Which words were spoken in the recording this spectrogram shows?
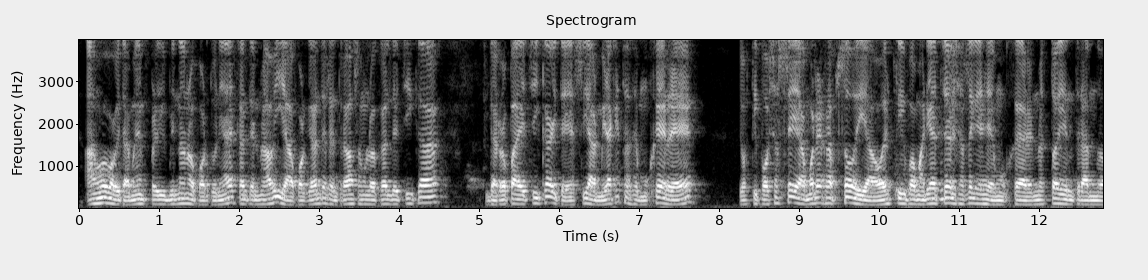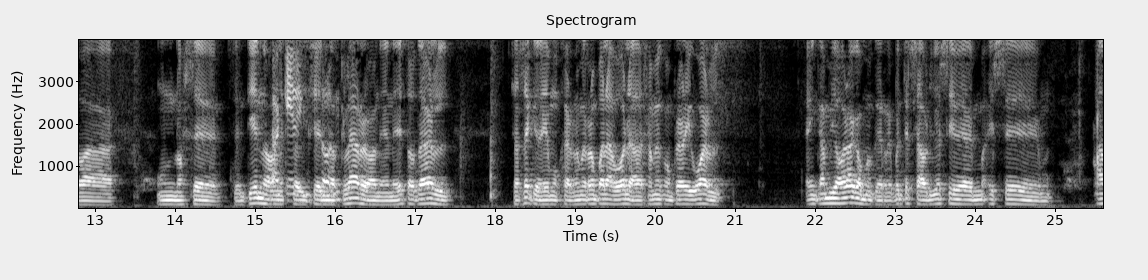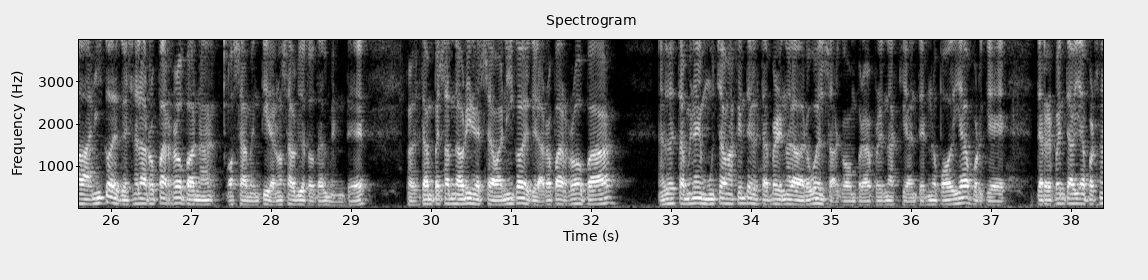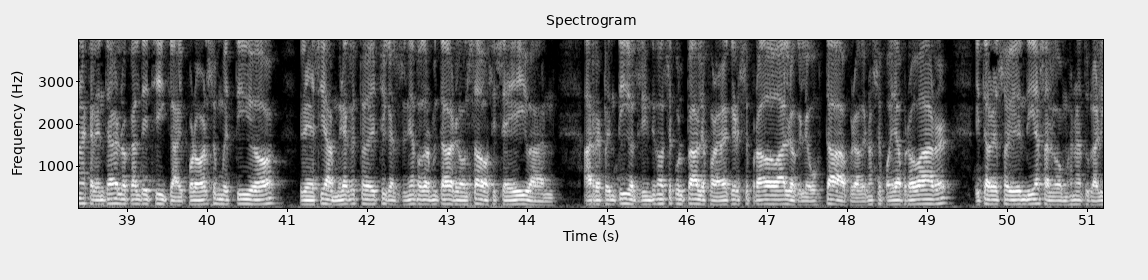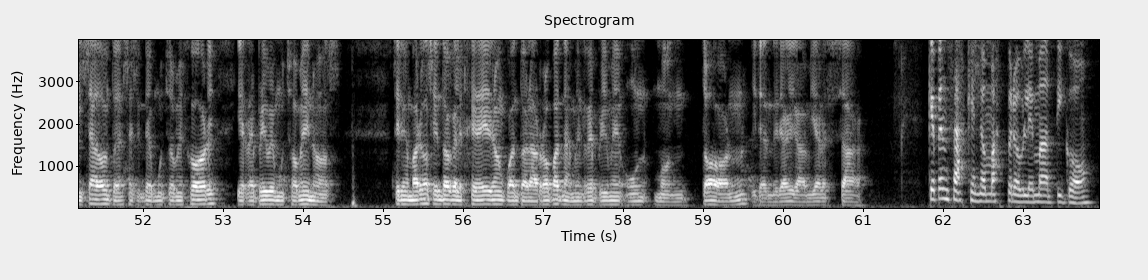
Amo porque también brindan oportunidades que antes no había, porque antes entrabas a un local de chica, de ropa de chica, y te decían, mira que esto es de mujer, ¿eh? Y vos tipo, yo sé, Amor es Rapsodia, o es tipo María Cher, ya sé que es de mujer, no estoy entrando a un, no sé, ¿se entiende dónde estoy diciendo? Claro, ¿entendés? Total, ya sé que es de mujer, no me rompa las bolas, déjame comprar igual. En cambio ahora como que de repente se abrió ese, ese abanico de que ya la ropa es ropa, o sea, mentira, no se abrió totalmente, ¿eh? Pero está empezando a abrir ese abanico de que la ropa es ropa. Entonces también hay mucha más gente que está perdiendo la vergüenza al comprar prendas que antes no podía porque de repente había personas que al entrar al local de chica y por verse un vestido le decían, mira que esto de chica, se sentían totalmente avergonzados y se iban arrepentidos, sintiéndose culpables por haber querido probado algo que le gustaba pero que no se podía probar y tal vez hoy en día es algo más naturalizado, entonces se siente mucho mejor y reprime mucho menos. Sin embargo, siento que el género en cuanto a la ropa también reprime un montón y tendría que cambiar esa. ¿Qué pensás que es lo más problemático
